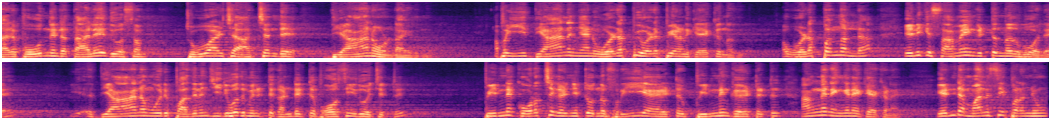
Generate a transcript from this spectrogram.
തല പോകുന്നതിന്റെ തലേ ദിവസം ചൊവ്വാഴ്ച അച്ഛന്റെ ധ്യാനം ഉണ്ടായിരുന്നു. അപ്പോൾ ഈ ധ്യാനം ഞാൻ ഉഴപ്പി ഉഴപ്പിയാണ് കേൾക്കുന്നത്. ഉഴപ്പെന്നല്ല എനിക്ക് സമയം കിട്ടുന്നത് പോലെ ധ്യാനം ഒരു പതിനഞ്ച് ഇരുപത് മിനിറ്റ് കണ്ടിട്ട് പോസ് ചെയ്ത് വെച്ചിട്ട് പിന്നെ കുറച്ച് കഴിഞ്ഞിട്ട് ഒന്ന് ഫ്രീ ആയിട്ട് പിന്നും കേട്ടിട്ട് അങ്ങനെ എങ്ങനെ കേൾക്കണേ? എന്റെ മനസ്സിൽ പറഞ്ഞു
